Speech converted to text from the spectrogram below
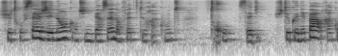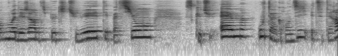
je trouve ça gênant quand une personne en fait te raconte trop sa vie. Je te connais pas, raconte-moi déjà un petit peu qui tu es, tes passions, ce que tu aimes, où t'as grandi, etc.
